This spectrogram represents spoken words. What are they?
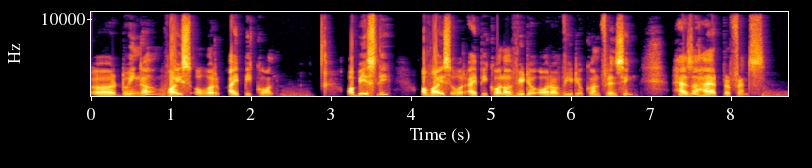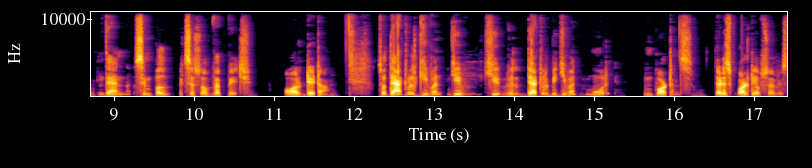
uh, doing a voice over IP call. Obviously, a voice over IP call or video or a video conferencing has a higher preference than simple access of web page or data. So that will given give, give will, that will be given more importance. That is quality of service.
